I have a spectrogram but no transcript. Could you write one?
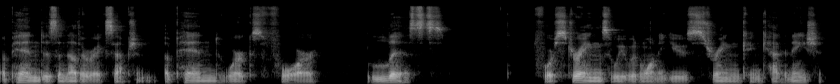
Append is another exception. Append works for lists. For strings, we would want to use string concatenation.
